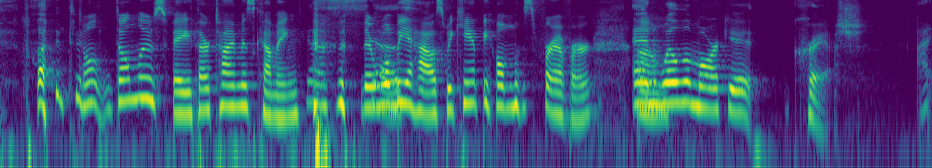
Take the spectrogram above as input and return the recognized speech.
but Don't don't lose faith. Our time is coming. Yes, there will be a house. We can't be homeless forever. and Um, will the market crash? I,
